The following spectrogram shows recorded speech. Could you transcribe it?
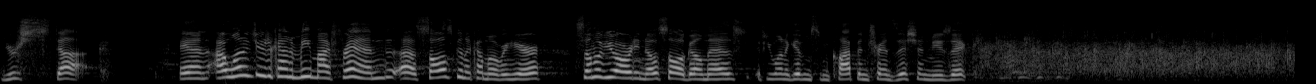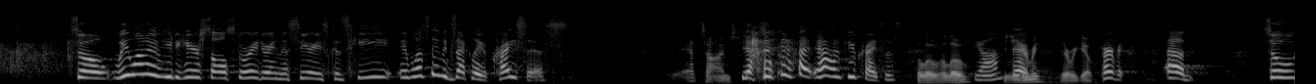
you're stuck. And I wanted you to kind of meet my friend. Uh, Saul's going to come over here. Some of you already know Saul Gomez. If you want to give him some clap and transition music. So we wanted you to hear Saul's story during this series because he it wasn't exactly a crisis. At times. Yeah, it had a few crises. Hello, hello. Yeah, Can you there. hear me? There we go. Perfect. Um, so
